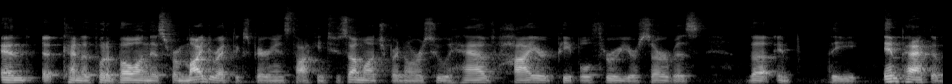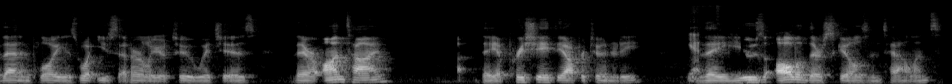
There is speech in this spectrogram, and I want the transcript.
And uh, kind of put a bow on this from my direct experience talking to some entrepreneurs who have hired people through your service the the impact of that employee is what you said earlier too which is they're on time they appreciate the opportunity they use all of their skills and talents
